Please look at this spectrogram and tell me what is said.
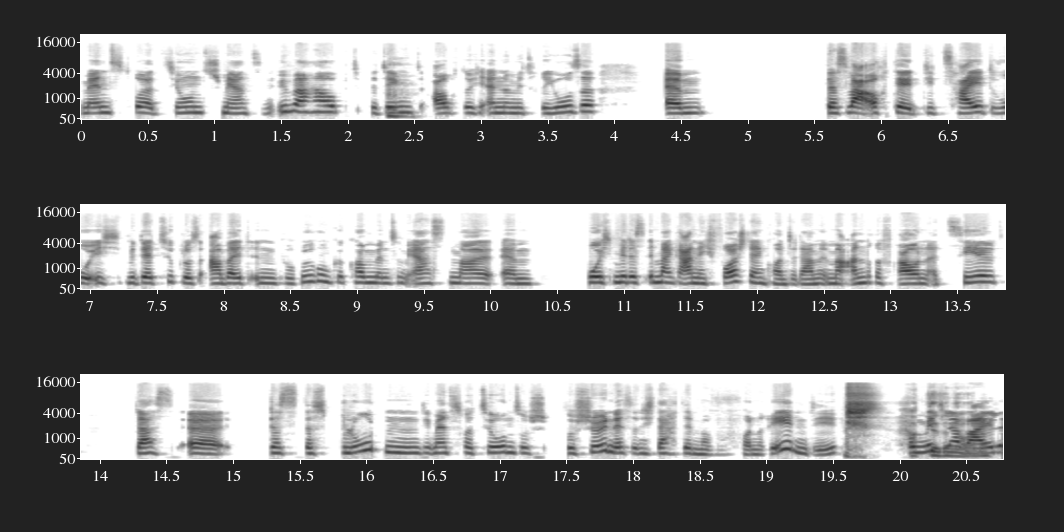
Menstruationsschmerzen überhaupt, bedingt Mhm. auch durch Endometriose. Ähm, das war auch der, die Zeit, wo ich mit der Zyklusarbeit in Berührung gekommen bin zum ersten Mal, ähm, wo ich mir das immer gar nicht vorstellen konnte. Da haben immer andere Frauen erzählt, dass, äh, dass das Bluten, die Menstruation so, so schön ist. Und ich dachte immer, wovon reden die? Und mittlerweile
